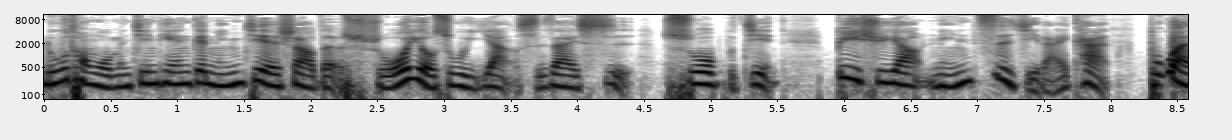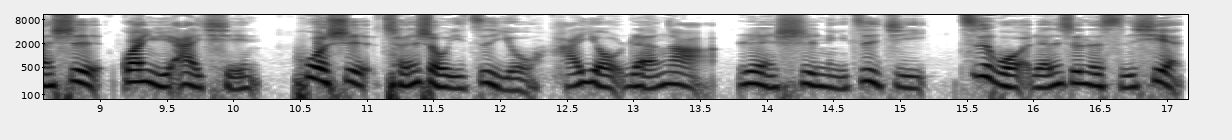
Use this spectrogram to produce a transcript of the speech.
如同我们今天跟您介绍的所有书一样，实在是说不尽，必须要您自己来看。不管是关于爱情，或是成熟与自由，还有人啊，认识你自己、自我人生的实现、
